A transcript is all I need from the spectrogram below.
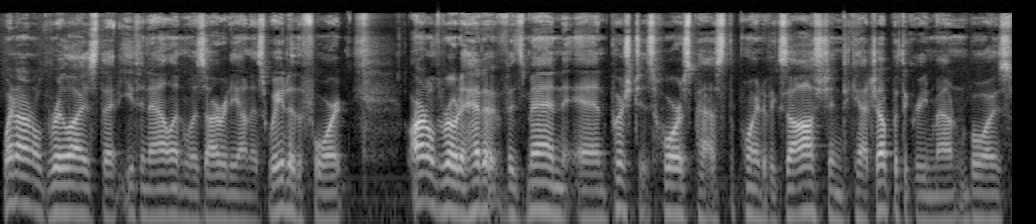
When Arnold realized that Ethan Allen was already on his way to the fort, Arnold rode ahead of his men and pushed his horse past the point of exhaustion to catch up with the Green Mountain Boys.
